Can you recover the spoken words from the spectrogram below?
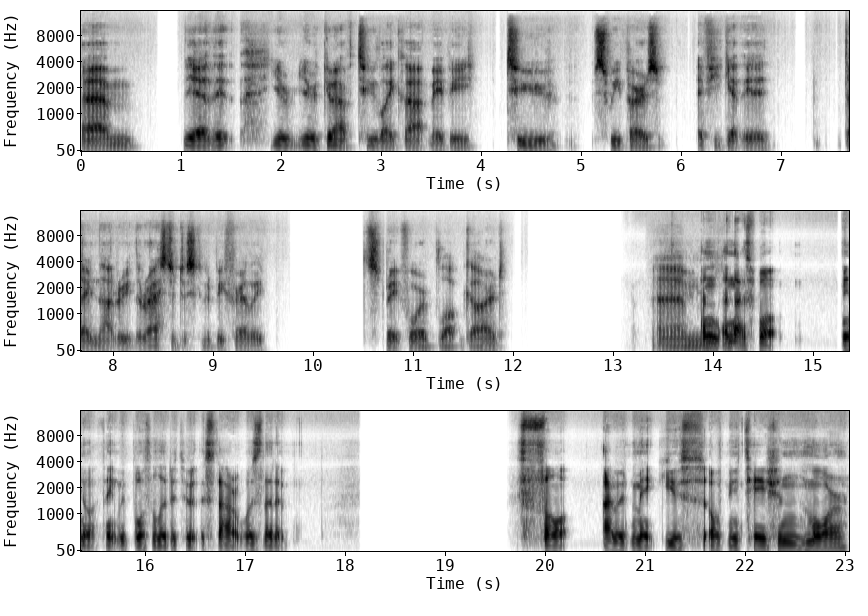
um, yeah, they, you're you're gonna have two like that, maybe two sweepers if you get the down that route. The rest are just going to be fairly straightforward block guard. Um, And and that's what you know. I think we both alluded to at the start was that it thought I would make use of mutation more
